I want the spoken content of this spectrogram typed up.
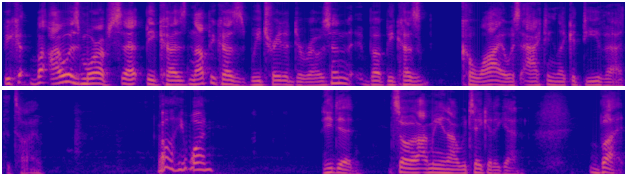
Because, but I was more upset because not because we traded DeRozan, but because Kawhi was acting like a diva at the time. Well, he won. He did. So I mean, I would take it again. But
